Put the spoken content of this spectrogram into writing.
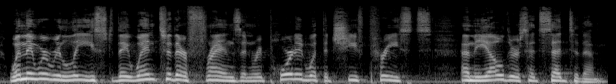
When they were released, they went to their friends and reported what the chief priests and the elders had said to them.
